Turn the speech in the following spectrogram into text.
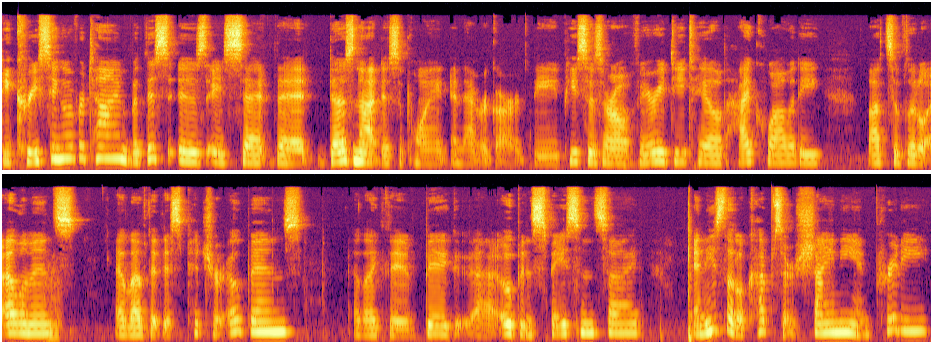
decreasing over time, but this is a set that does not disappoint in that regard. The pieces are all very detailed, high quality, lots of little elements. I love that this picture opens. I like the big uh, open space inside. And these little cups are shiny and pretty.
